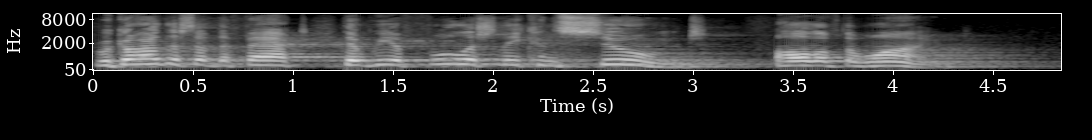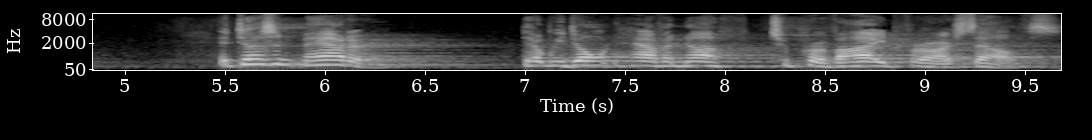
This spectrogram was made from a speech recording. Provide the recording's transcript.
regardless of the fact that we have foolishly consumed all of the wine. It doesn't matter that we don't have enough to provide for ourselves.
